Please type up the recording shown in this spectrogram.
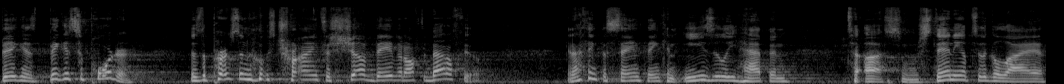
big, his biggest supporter, is the person who's trying to shove David off the battlefield. And I think the same thing can easily happen to us. When we're standing up to the Goliath,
